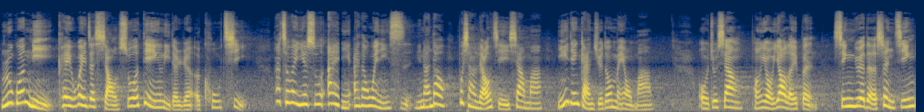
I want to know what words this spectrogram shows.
如果你可以为这小说、电影里的人而哭泣。”那这位耶稣爱你爱到为你死，你难道不想了解一下吗？你一点感觉都没有吗？我就向朋友要了一本新约的圣经，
